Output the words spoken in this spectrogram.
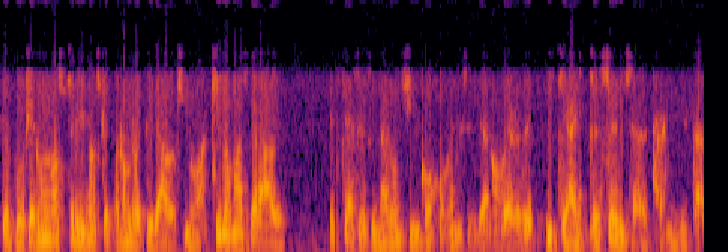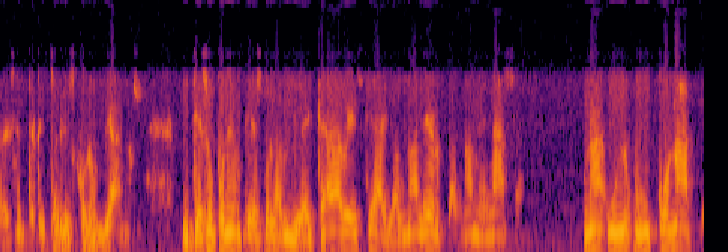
que pusieron unos trinos que fueron retirados. No, aquí lo más grave es que asesinaron cinco jóvenes en Llano Verde y que hay presencia de paramilitares en territorios colombianos. Y que eso pone en riesgo la vida. Y cada vez que haya una alerta, una amenaza, un, conato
